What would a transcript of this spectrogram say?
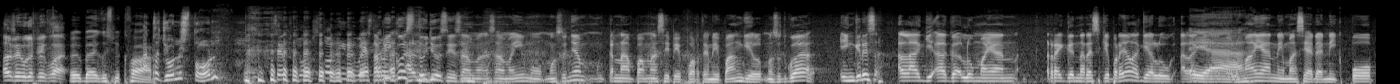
Oh, lebih bagus Pickford. Lebih bagus Pickford. Atau John Stone. John Stone ini West Tapi gue setuju sih sama sama Imo. Maksudnya kenapa masih Pickford yang dipanggil? Maksud gue Inggris lagi agak lumayan regenerasi kipernya lagi lu- lagi Iya. agak lumayan nih masih ada Nick Pope.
